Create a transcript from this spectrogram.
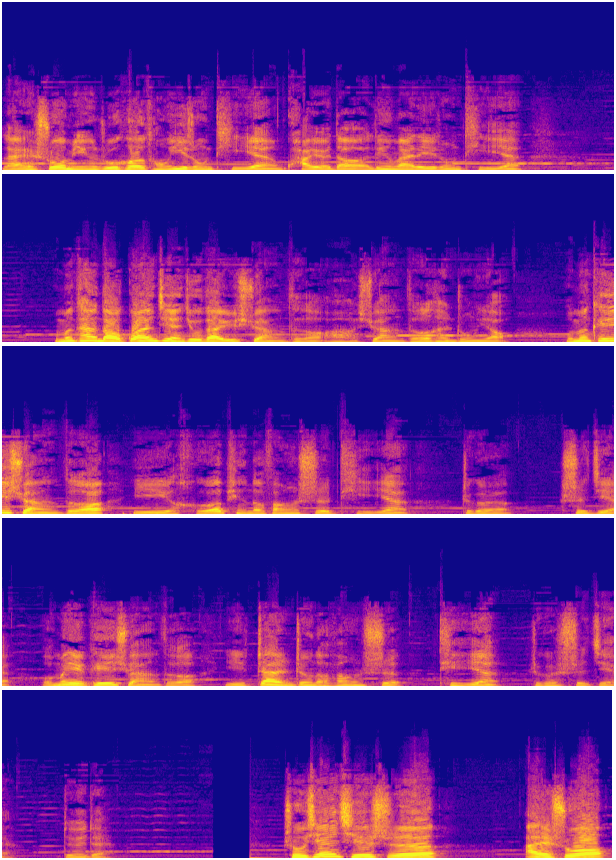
来说明如何从一种体验跨越到另外的一种体验。我们看到关键就在于选择啊，选择很重要。我们可以选择以和平的方式体验这个世界，我们也可以选择以战争的方式体验这个世界，对不对？首先，其实爱说，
